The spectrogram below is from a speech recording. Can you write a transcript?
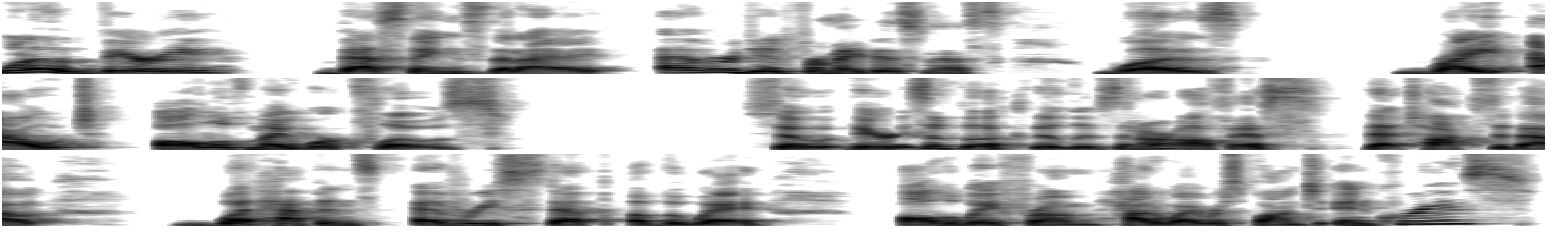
One of the very best things that I ever did for my business was write out all of my workflows. So there is a book that lives in our office that talks about what happens every step of the way, all the way from how do I respond to inquiries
